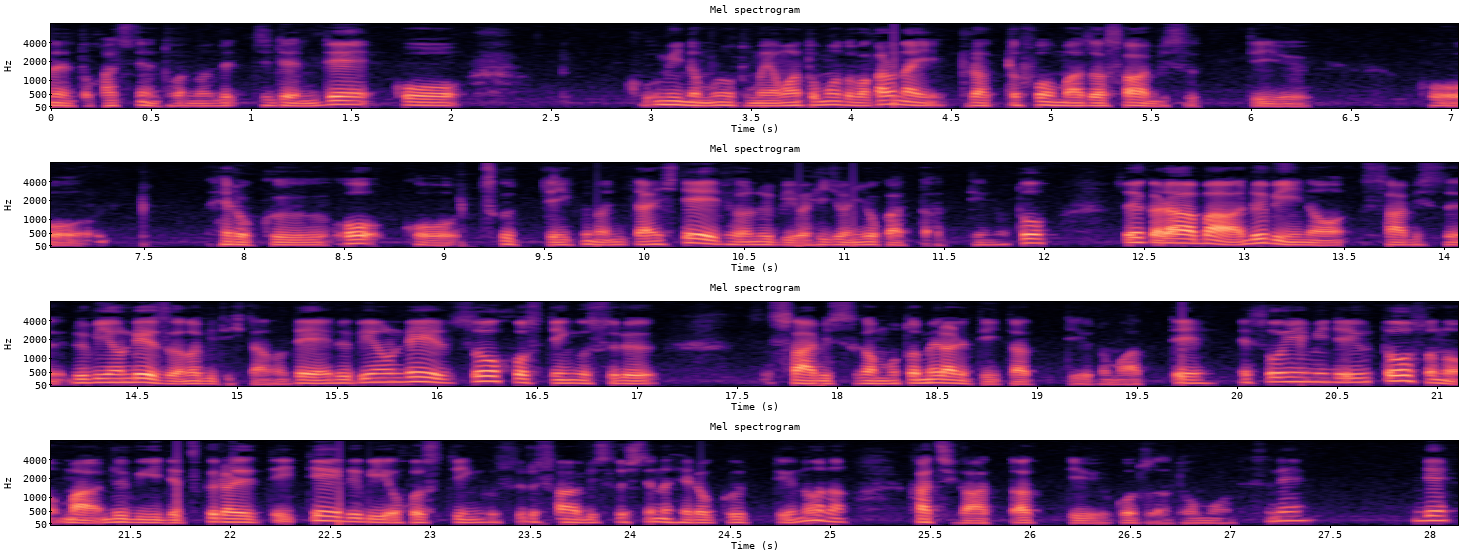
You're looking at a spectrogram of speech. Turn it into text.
年とか8年とかの時点で、こう、海のものとも山とものとわからないプラットフォームアザサービスっていう、こう、ヘロクをこう作っていくのに対して、Ruby は非常に良かったっていうのと、それから、まあ、Ruby のサービス、Ruby on Rails が伸びてきたので、Ruby on Rails をホスティングするサービスが求められていたっていうのもあって、でそういう意味で言うと、その、まあ、Ruby で作られていて、Ruby をホスティングするサービスとしてのヘロクっていうのの価値があったっていうことだと思うんですね。で、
